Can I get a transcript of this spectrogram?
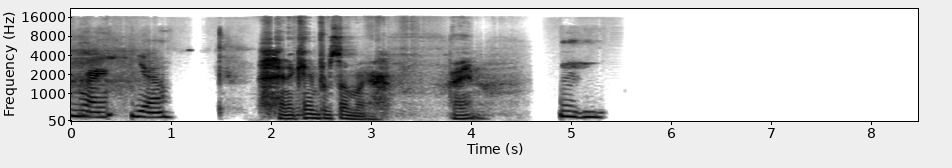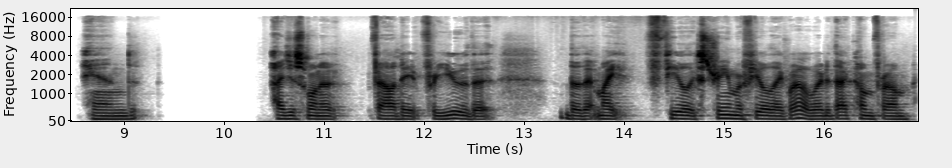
Right. Yeah. And it came from somewhere, right? hmm And I just want to validate for you that though that might feel extreme or feel like, well, where did that come from?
